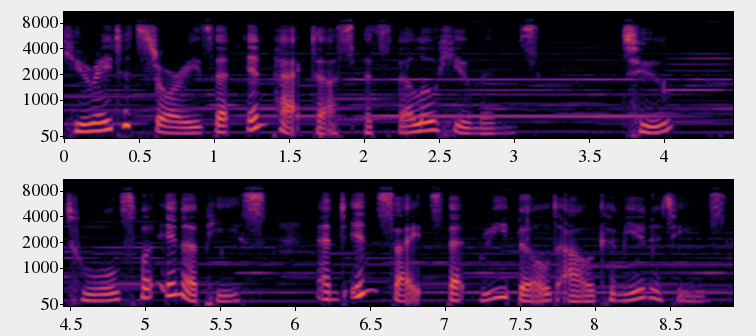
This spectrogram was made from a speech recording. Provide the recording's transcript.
Curated stories that impact us as fellow humans. 2. Tools for inner peace and insights that rebuild our communities.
